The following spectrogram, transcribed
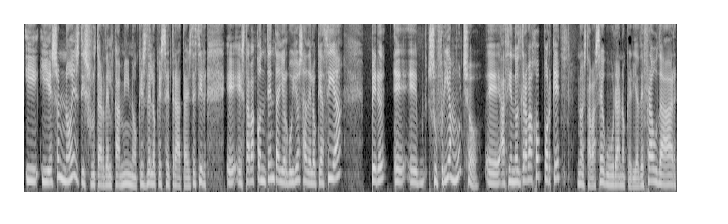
Y, eso no es disfrutar del camino, que es de lo que se trata. Es decir, eh, estaba contenta y orgullosa de lo que hacía, pero eh, eh, sufría mucho eh, haciendo el trabajo porque no estaba segura, no quería defraudar,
